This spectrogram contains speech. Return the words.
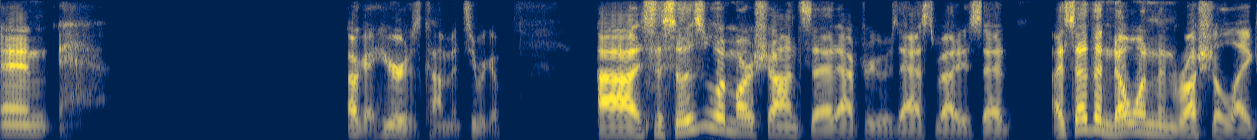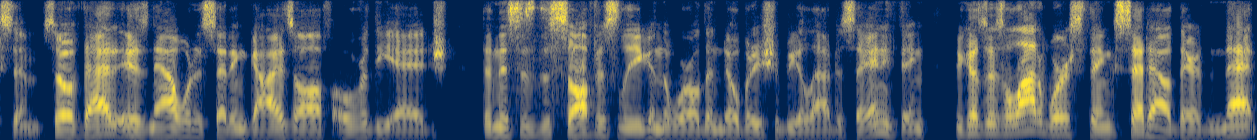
And okay, here are his comments. Here we go. Uh, so, so this is what Marchand said after he was asked about it. He said, I said that no one in Russia likes him. So if that is now what is setting guys off over the edge, then this is the softest league in the world and nobody should be allowed to say anything because there's a lot worse things said out there than that.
